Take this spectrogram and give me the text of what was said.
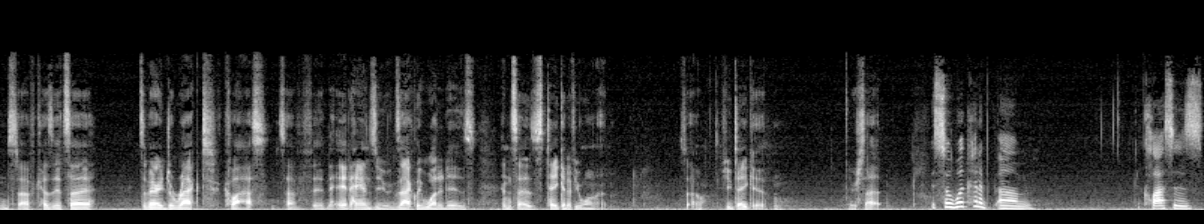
and stuff because it's a it's a very direct class. So it, it hands you exactly what it is and says take it if you want it. So if you take it, you're set. So, what kind of um, classes?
